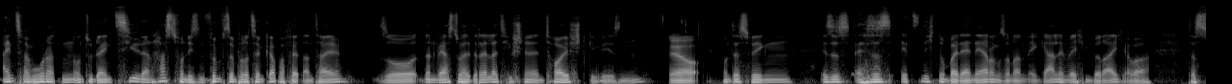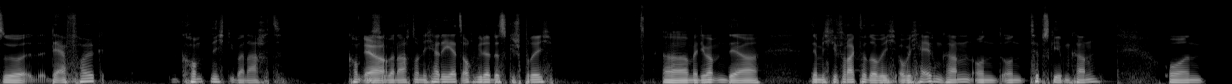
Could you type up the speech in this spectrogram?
ein, zwei Monaten und du dein Ziel dann hast von diesen 15% Körperfettanteil, so, dann wärst du halt relativ schnell enttäuscht gewesen. Ja, Und deswegen ist es, es ist jetzt nicht nur bei der Ernährung, sondern egal in welchem Bereich, aber dass du, der Erfolg kommt nicht über Nacht. Kommt Ja. nicht über Nacht. Und ich hatte jetzt auch wieder das Gespräch äh, mit jemandem, der, der mich gefragt hat, ob ich, ob ich helfen kann und, und Tipps geben kann. Und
